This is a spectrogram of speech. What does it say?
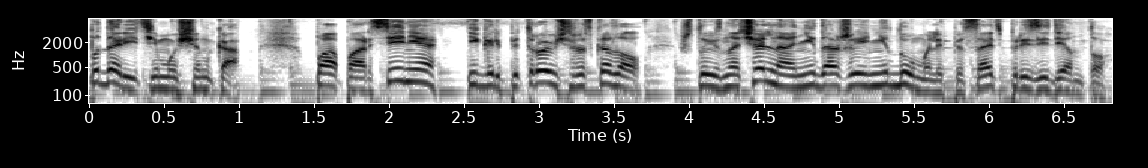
подарить ему щенка. Папа Арсения, Игорь Петрович, рассказал, что изначально они даже и не думали писать президенту.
